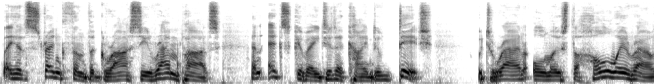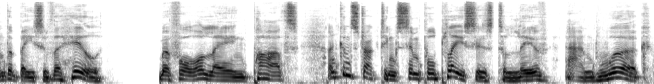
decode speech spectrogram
They had strengthened the grassy ramparts and excavated a kind of ditch which ran almost the whole way round the base of the hill before laying paths and constructing simple places to live and work.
